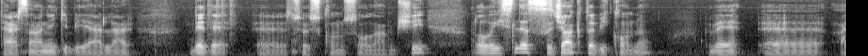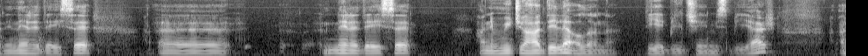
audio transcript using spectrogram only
Tersane gibi yerlerde de e, söz konusu olan bir şey. Dolayısıyla sıcak da bir konu ve e, hani neredeyse e, neredeyse hani mücadele alanı diyebileceğimiz bir yer. Ee,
